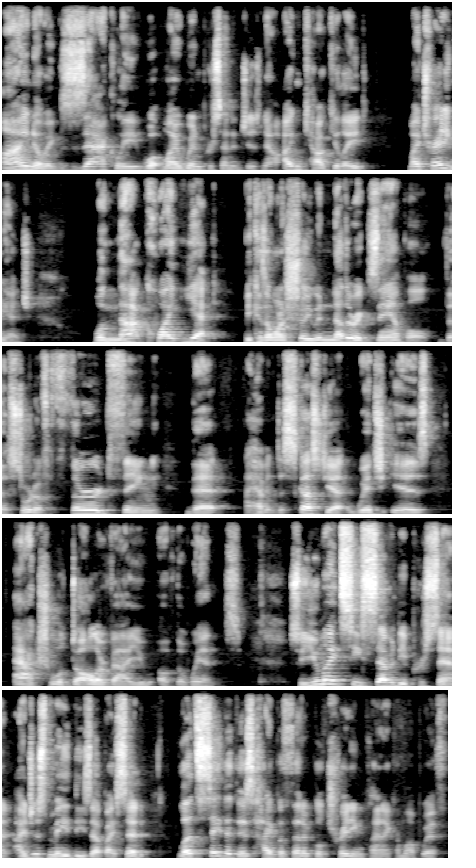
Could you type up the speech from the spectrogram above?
I know exactly what my win percentage is now. I can calculate my trading edge. Well, not quite yet, because I want to show you another example, the sort of third thing that I haven't discussed yet, which is actual dollar value of the wins. So you might see 70%. I just made these up. I said Let's say that this hypothetical trading plan I come up with,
